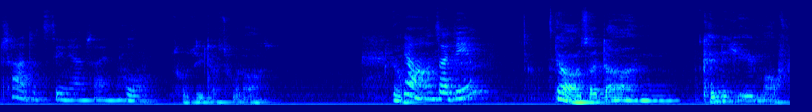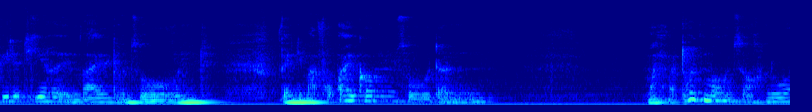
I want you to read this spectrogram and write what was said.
schadet es denen ja anscheinend nicht. Ja, so sieht das wohl aus. Ja, und seitdem? Ja, seit da kenne ich eben auch viele Tiere im Wald und so. Und wenn die mal vorbeikommen, so, dann manchmal drücken wir uns auch nur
